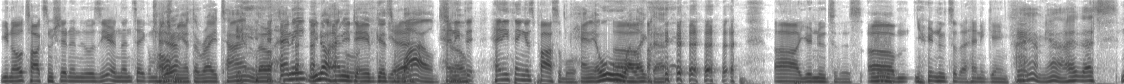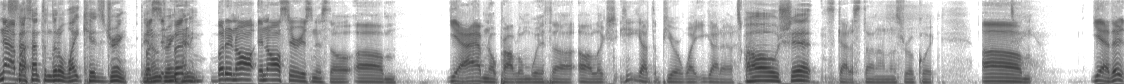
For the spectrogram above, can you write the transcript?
you know, talk some shit into his ear, and then take him Catch home. me at the right time, little Henny. You know, Henny Dave gets Yeah. wild. So. Anything, anything is possible. Henny, oh, I like that. Uh, you're new to this. Um, you're new to the Henny game. I am. Yeah, I, that's Nah, it's but- not something little white kids drink. They don't drink but, Henny. but in all in all seriousness though, um, yeah, I have no problem with. Uh, oh, look, he got the pure white. You gotta Oh shit! It's got a stun on us real quick. Um, yeah, there.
